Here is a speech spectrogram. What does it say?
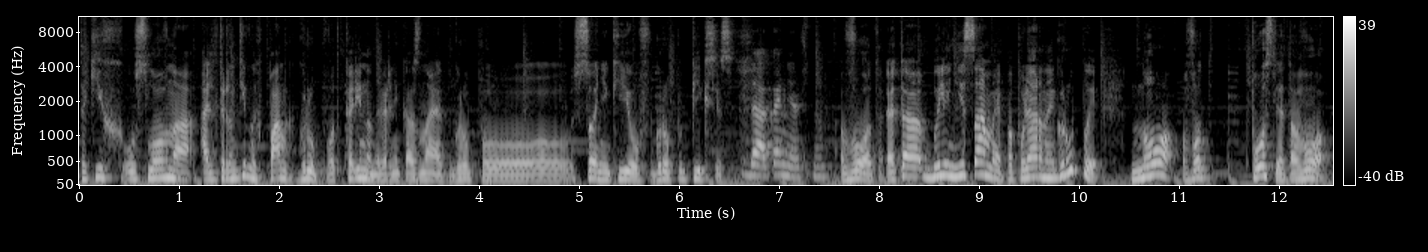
таких условно альтернативных панк-групп. Вот Карина наверняка знает группу Sonic Youth, группу Pixies. Да, конечно. Вот. Это были не самые популярные группы, но вот после того,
